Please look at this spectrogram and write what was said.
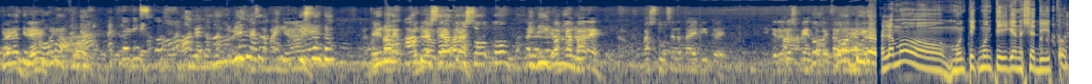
You're not in a coma. at the risk of not that. You know, under Senator. Soto, hindi Huwag na ganun. pare. Pastusan na tayo dito eh. Nire-respeto Don't, kita. Alam mo, muntik-muntigan na siya dito.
